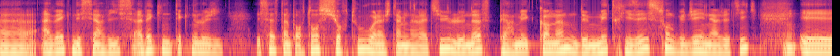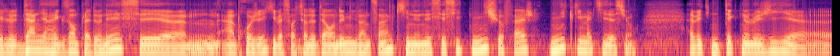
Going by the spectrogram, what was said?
Euh, avec des services, avec une technologie. Et ça, c'est important. Surtout, voilà, je terminerai là-dessus. Le neuf permet quand même de maîtriser son budget énergétique. Mmh. Et le dernier exemple à donner, c'est euh, un projet qui va sortir de terre en 2025, qui ne nécessite ni chauffage ni climatisation, avec une technologie euh,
